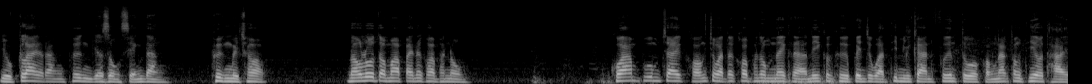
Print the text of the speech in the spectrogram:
อยู่ใกล้รังพึ่งอย่าส่งเสียงดัง พึ่งไม่ชอบ น้องรู้ต่อมาไปนครพนม ความภูมิใจของจังหวัดนครพนมในขณะนี้ก็คือเป็นจังหวัดที่มีการฟื้นตัวของนักท่องเที่ยวไทย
